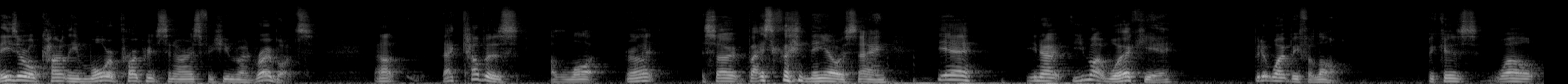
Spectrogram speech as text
these are all currently more appropriate scenarios for humanoid robots. Uh, that covers a lot, right? So basically, NIO is saying, yeah, you know, you might work here, but it won't be for long because, well,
